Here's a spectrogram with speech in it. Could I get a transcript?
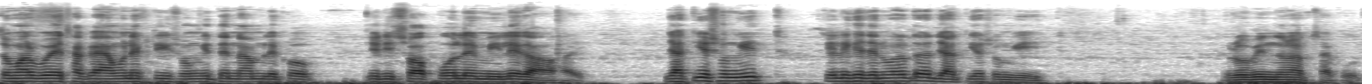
তোমার বইয়ে থাকা এমন একটি সঙ্গীতের নাম লেখো, যেটি সকলে মিলে গাওয়া হয়। জাতীয় সংগীত? কে লিখেছেন বলো তো জাতীয় সংগীত। রবীন্দ্রনাথ ঠাকুর।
